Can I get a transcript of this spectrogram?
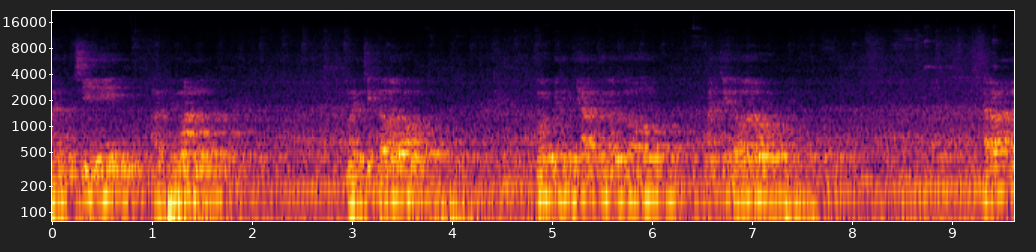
మంచి అభిమానం మంచి గౌరవం తోటి విద్యార్థులతో మంచి గౌరవం. తర్వాత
